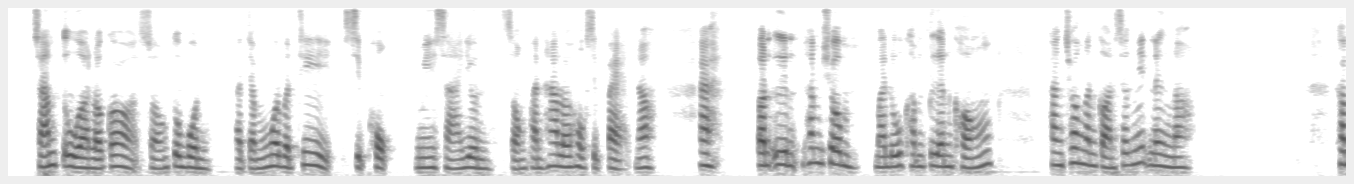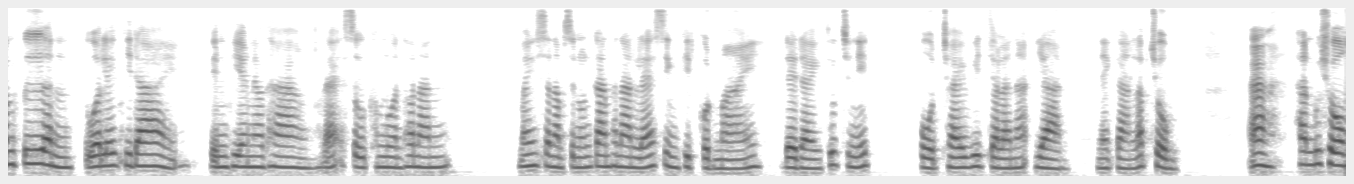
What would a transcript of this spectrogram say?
3 ตัวแล้วก็ 2 ตัวบน ประจำงวดวันที่ 16 มีษายน 2568 เนาะอะก่อนอื่นท่านผู้ชมมาดูคำเตือนของทางช่องกันก่อนสักนิดนึงเนาะคำเตือนตัวเลขที่ได้ เป็นเพียงแนวทางและสูตรคำนวณเท่านั้น ไม่สนับสนุนการพนันและสิ่งผิดกฎหมายใด ๆ ทุกชนิด โปรดใช้วิจารณญาณในการรับชม อะ ท่านผู้ชม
